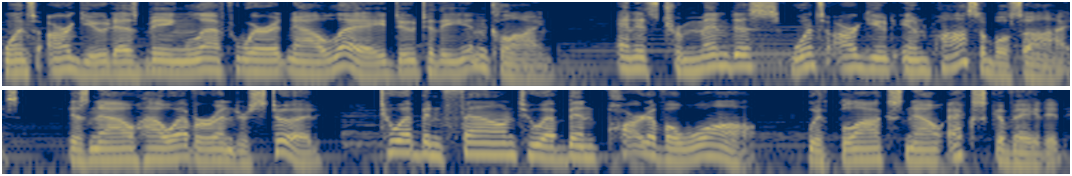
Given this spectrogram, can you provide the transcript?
once argued as being left where it now lay due to the incline, and its tremendous, once argued impossible size, is now however understood to have been found to have been part of a wall, with blocks now excavated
